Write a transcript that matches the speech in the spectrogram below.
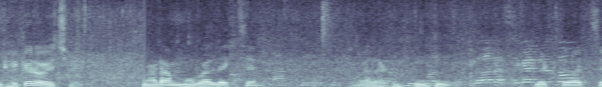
ঢেকে রয়েছে। ম্যাডাম মোবাইল দেখছে? দেখো। দেখতে পাচ্ছ?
